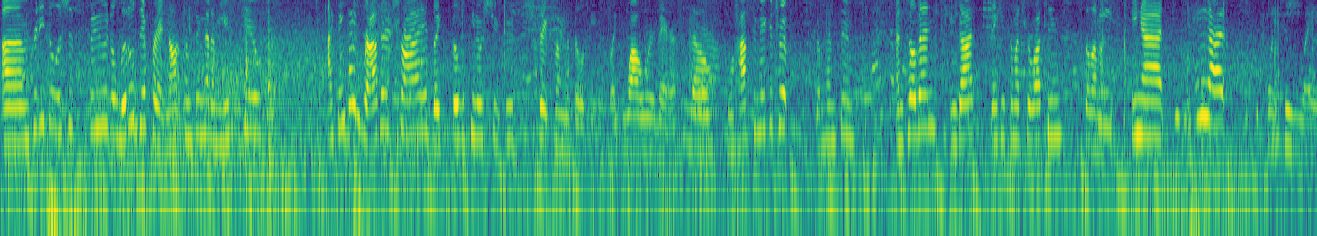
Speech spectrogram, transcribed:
Um, pretty delicious food, a little different, not something that I'm used to. I think I'd rather try like Filipino street food straight from the Philippines, like while we're there. So we'll have to make a trip sometime soon. Until then, Ingat, thank you so much for watching. Salamat. Ingat. Ingat. One too late.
